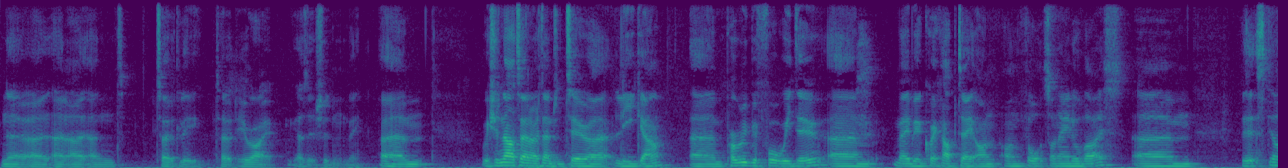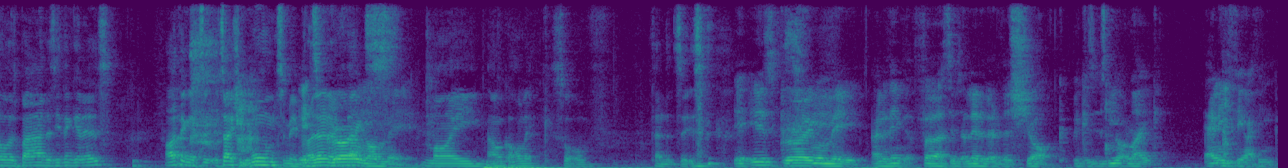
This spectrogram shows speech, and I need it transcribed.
No, uh, and, and, and totally, totally right, as it shouldn't be. Um, we should now turn our attention to uh, Liga. Um, probably before we do, um, maybe a quick update on, on thoughts on Edelweiss. Um, is it still as bad as you think it is? I think it's, it's actually warm to me, but It's I don't know growing if that's on me. my alcoholic sort of tendencies. It is growing on me, and I think at first it was a little bit of a shock because it's not like anything I think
